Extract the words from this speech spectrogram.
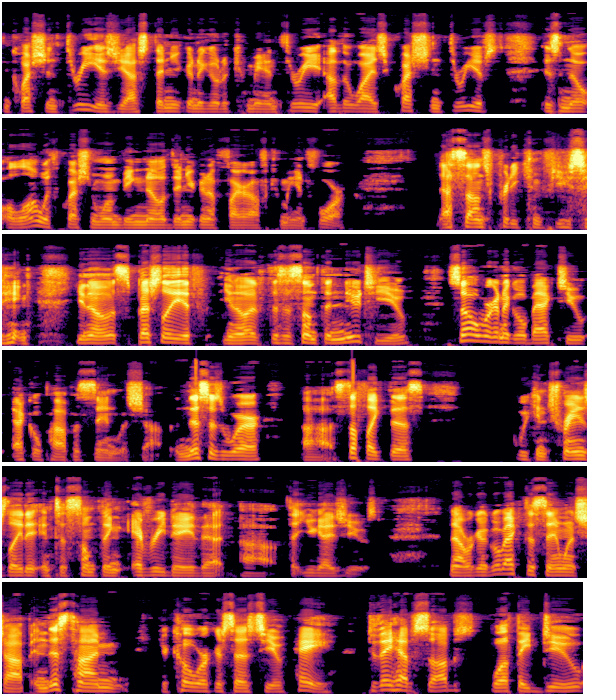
and question three is yes, then you're going to go to command three. Otherwise, question three is, is no along with question one being no, then you're going to fire off command four. That sounds pretty confusing, you know, especially if, you know, if this is something new to you. So we're going to go back to Echo Papa's Sandwich Shop. And this is where uh, stuff like this, we can translate it into something every day that, uh, that you guys use. Now we're going to go back to the sandwich shop, and this time your coworker says to you, hey, do they have subs? Well, if they do,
